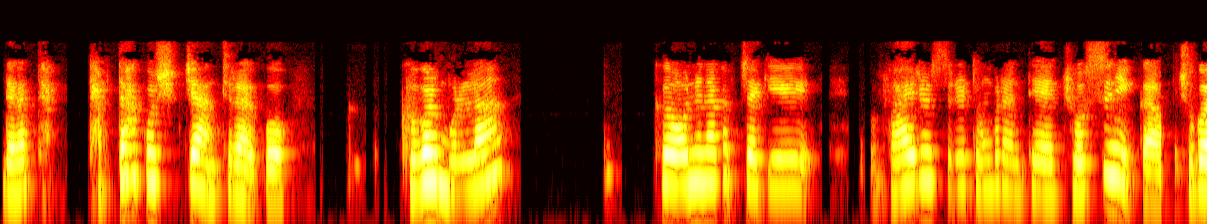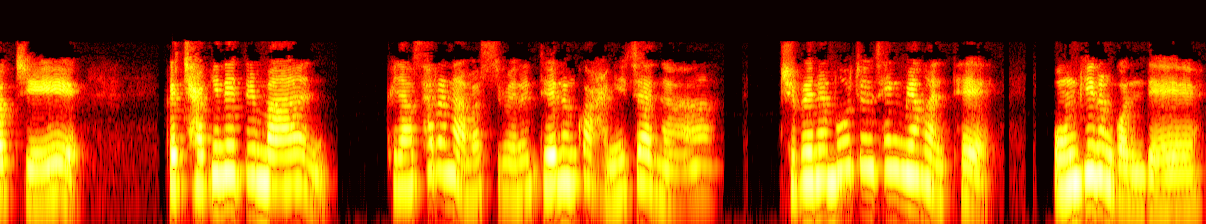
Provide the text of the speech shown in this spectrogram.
내가 답, 답도 하고 싶지 않더라고. 그걸 몰라? 그 어느 날 갑자기 바이러스를 동물한테 줬으니까 죽었지. 그 자기네들만 그냥 살아남았으면 되는 거 아니잖아. 주변의 모든 생명한테 옮기는 건데,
